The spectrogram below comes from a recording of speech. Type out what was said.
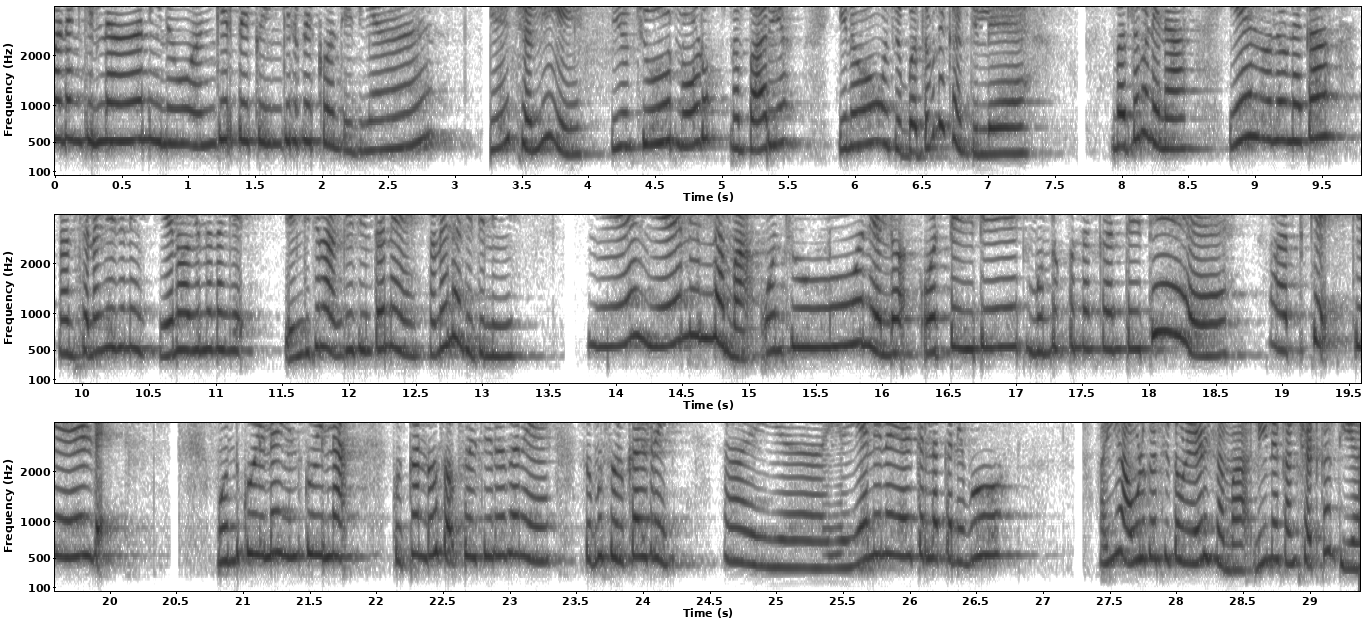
ಮಾಡಂಗಿಲ್ಲ ನೀನು. ಹಂಗಿರ್ಬೇಕು ಹಿಂಗಿರ್ಬೇಕು ಅಂತಿದ್ಯಾ? ಏ ಚನ್ನಿ ನೀನು ಚೂರು ನೋಡು ನಮ್ಮ ಪಾರ್ಯ. ಏನೋ ಒಂಚೂರು ಬದಲಾವಣೆ ಕಾಣ್ತಿಲ್ಲ? ಬದಲಾವಣೆನಾ ಏನು ಬದಲಾವಣೆಕ ನಾನು ಚೆನ್ನಾಗಿದ್ದೀನಿ. ಏನೂ ಆಗಿಲ್ಲ ನನಗೆ ಹೆಂಗಿದ್ದೀನಿ ಹಂಗಿದ್ದೀನಿ ತಾನೆ. ನಾನೇನಾಗಿದ್ದೀನಿ ಏನಿಲ್ಲಮ್ಮ. ಒಂಚೂರೆಲ್ಲ ಹೊಟ್ಟೆ ಇದೆ ಮುಂದಕ್ಕೆ ಬಂದಂಗೆ ಕಾಣ್ತೈತೆ. ಅದಕ್ಕೆ ಕೇಳ್ದೆ. ಮುಂದಕ್ಕೂ ಇಲ್ಲ, ಹಿಂದಕ್ಕೂ ಇಲ್ಲ. ಕುತ್ಕೊಂಡು ಸೊಪ್ಪು ಸುಮ್ಮ ಸುಮ್ಮನೆ ಸುಲ್ಕಳ್ರಿ ಅಯ್ಯ, ಏನೇನೋ ಹೇಳ್ತಿರ್ಲಕ್ಕ ನೀವು? ಅಯ್ಯ ಅವಳು ಹೇಳಿದಮ್ಮ ಹೇಳಿಸಮ್ಮ ನೀನೇ ಕಣ್ ಶಟ್ಕಂತೀಯ?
